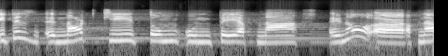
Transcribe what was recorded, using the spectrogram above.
it is not कि तुम उन पे अपना यू you नो know, अपना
